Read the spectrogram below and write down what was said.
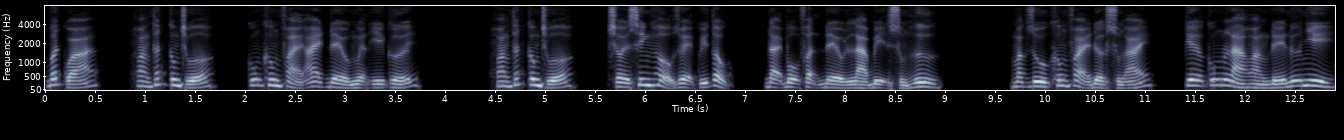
Bất quá, hoàng thất công chúa, cũng không phải ai đều nguyện ý cưới. Hoàng thất công chúa, trời sinh hậu duệ quý tộc, đại bộ phận đều là bị sủng hư. Mặc dù không phải được sủng ái, kia cũng là hoàng đế nữ nhi,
